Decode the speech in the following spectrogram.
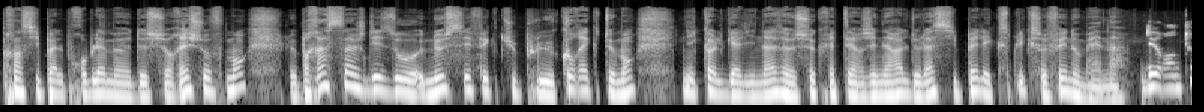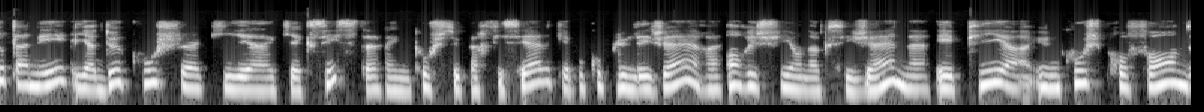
Principal problème de ce réchauffement, le brassage des eaux ne s'effectue plus correctement. Nicole Galina, secrétaire générale de la CIPEL, explique ce phénomène. Durant toute l'année, il y a deux couches qui, euh, existent. Une couche superficielle qui est beaucoup plus légère enrichi en oxygène et puis euh, une couche profonde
